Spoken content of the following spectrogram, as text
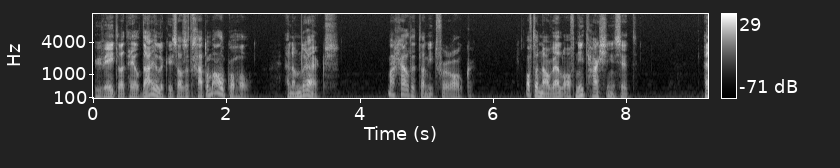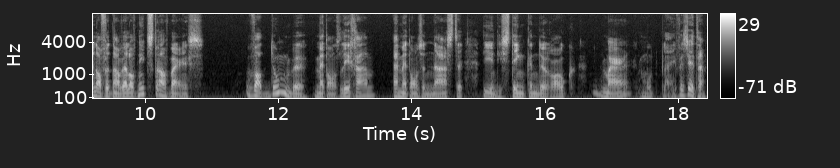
U weet dat het heel duidelijk is als het gaat om alcohol en om drugs. Maar geldt het dan niet voor roken? Of er nou wel of niet hash in zit? En of het nou wel of niet strafbaar is? Wat doen we met ons lichaam en met onze naaste die in die stinkende rook maar moet blijven zitten?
